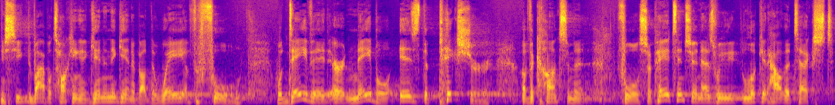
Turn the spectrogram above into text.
You see the Bible talking again and again about the way of the fool. Well, David, or Nabal, is the picture of the consummate fool. So pay attention as we look at how the text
